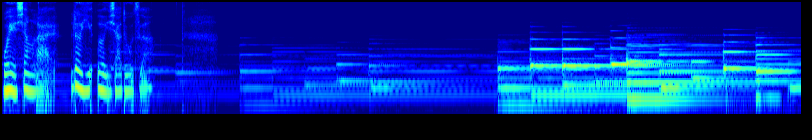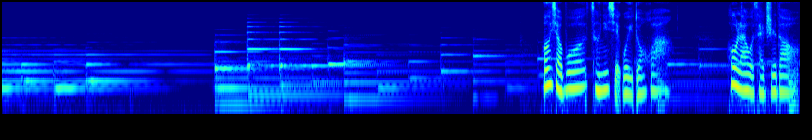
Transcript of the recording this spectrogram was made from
我也向来乐意饿一下肚子。王小波曾经写过一段话，后来我才知道，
